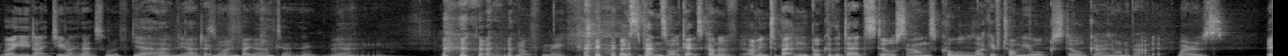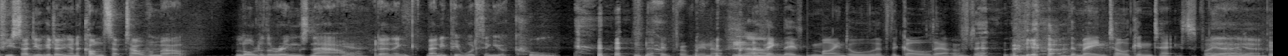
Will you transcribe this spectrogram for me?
well, you like? Do you like that sort of, yeah, yeah, I don't sort of mind. folky yeah. type thing? Yeah. Yeah, hmm. not for me. But it depends what gets kind of. I mean, Tibetan Book of the Dead still sounds cool. Like if Thom Yorke's still going on about it, whereas if you said you were doing a concept album about Lord of the Rings now, Yeah. I don't think many people would think you're cool. no, probably not. No. I think they've mined all of the gold out of the Yeah, the main Tolkien texts by yeah, now. yeah.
